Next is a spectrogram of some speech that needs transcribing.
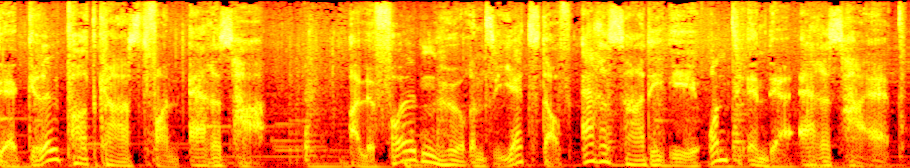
Der Grill-Podcast von RSH. Alle Folgen hören Sie jetzt auf rsh.de und in der RSH-App.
